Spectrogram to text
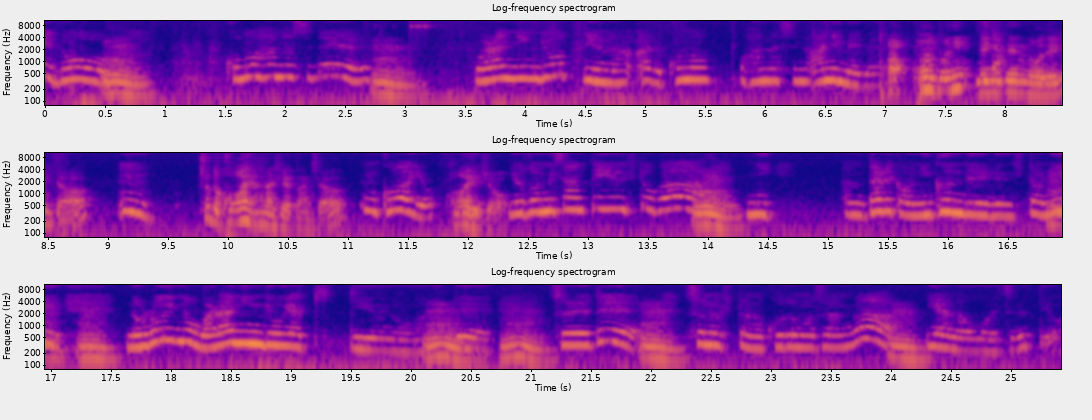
けど、うん。この話でうん。わら人形っていうのがあるこのお話のアニメで。あ本当に？レジ天堂で見た？うんちょっと怖い話やったんちゃう？うん怖いよ。怖いでしょ？よどみさんっていう人が、うん。にあの誰かを憎んでいる人うんに、うん。呪いのわら人形焼きっていうのがうんあって、うんそれで、うん。その人の子供さんがうん。嫌な思いするっていう話、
